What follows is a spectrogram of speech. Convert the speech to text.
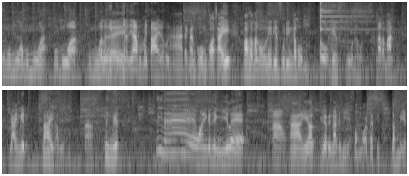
มั่วมั่วมั่วมั่วมั่วมั่วๆเลอันนี้ยกีราติน่าผมไม่ตายนะคุณอ่าจากนั้นผมขอใช้ความสามารถของเรเดียนฟูดินครับผมครับผมเทนสปูนครับผมผมครับสามารถย้ายเม็ดได้ครับผม อ่าหนึ่งเม็ดนี่แน่วางกันอย่างนี้แหละ อ้าว อ่าอย่างนี้ก็กิเลติน่าจะมี 280ดัมเมจ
